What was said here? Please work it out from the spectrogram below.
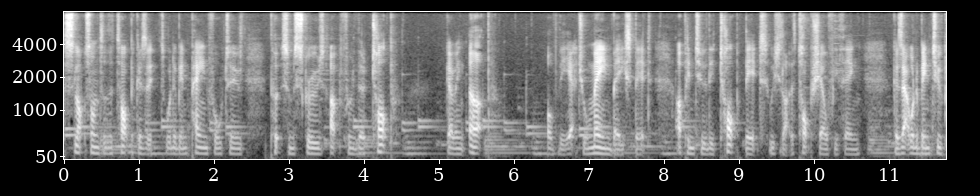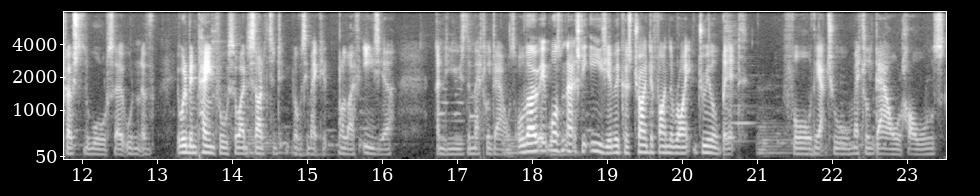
slots onto the top because it would have been painful to put some screws up through the top, going up of the actual main base bit up into the top bit, which is like the top shelfy thing, because that would have been too close to the wall, so it wouldn't have it would have been painful, so I decided to obviously make it, my life easier and use the metal dowels. Although it wasn't actually easier because trying to find the right drill bit for the actual metal dowel holes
